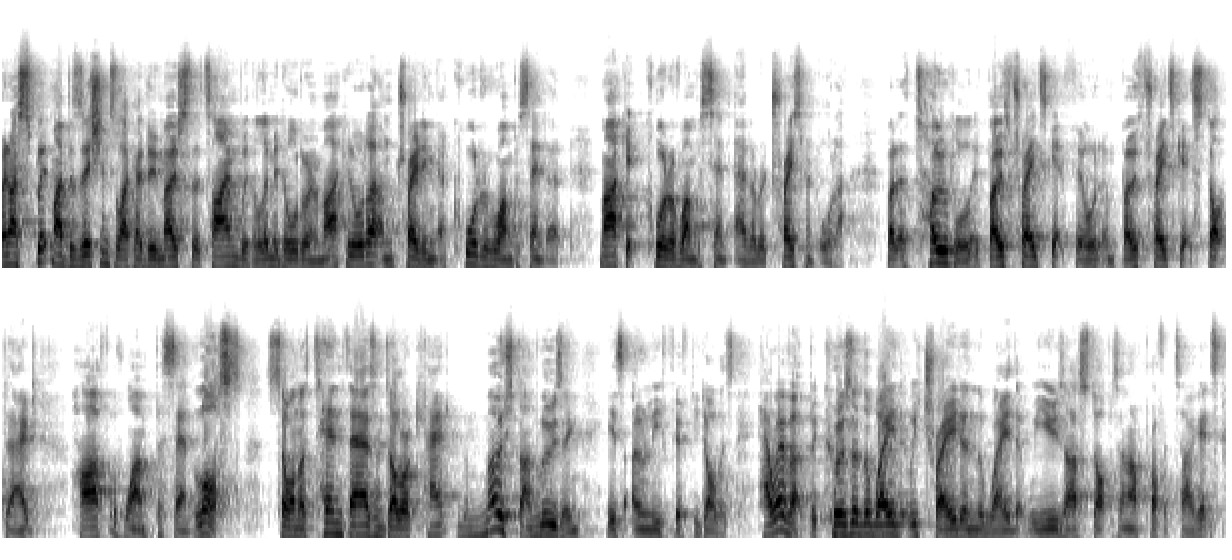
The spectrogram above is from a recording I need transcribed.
When I split my positions like I do most of the time with a limit order and a market order, I'm trading a quarter of 1% at market, quarter of 1% at a retracement order. But a total, if both trades get filled and both trades get stopped out, half of 1% lost. So on a $10,000 account, the most I'm losing is only $50. However, because of the way that we trade and the way that we use our stops and our profit targets,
